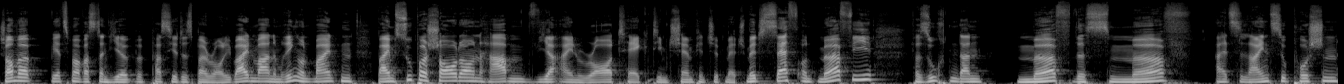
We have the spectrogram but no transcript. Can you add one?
Schauen wir jetzt mal, was dann hier passiert ist bei Raw. Die beiden waren im Ring und meinten, beim Super Showdown haben wir ein Raw Tag Team Championship Match mit Seth und Murphy. Versuchten dann Murph the Smurf als Line zu pushen.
